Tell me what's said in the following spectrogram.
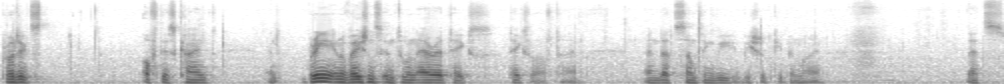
Projects of this kind and bringing innovations into an area takes, takes a lot of time. And that's something we, we should keep in mind. That's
